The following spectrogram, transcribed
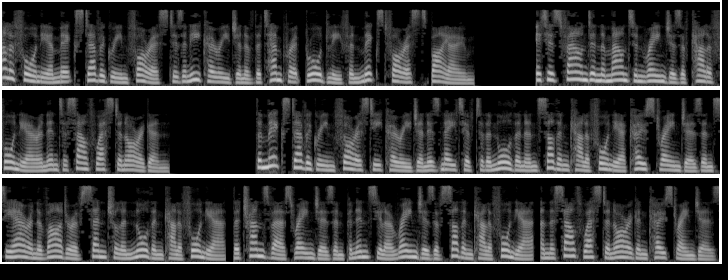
California mixed evergreen forest is an ecoregion of the temperate broadleaf and mixed forests biome. It is found in the mountain ranges of California and into southwestern Oregon. The mixed evergreen forest ecoregion is native to the northern and southern California coast ranges and Sierra Nevada of central and northern California, the transverse ranges and peninsula ranges of southern California, and the southwestern Oregon coast ranges.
